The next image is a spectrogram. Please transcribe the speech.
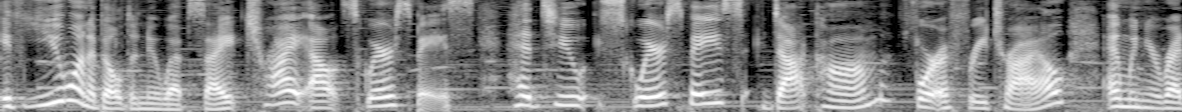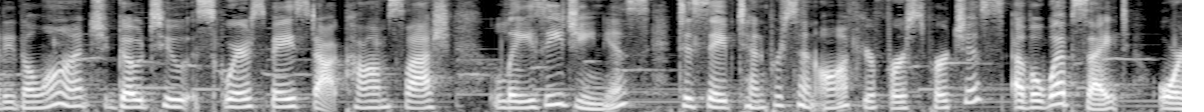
If you want to build a new website, try out Squarespace. Head to squarespace.com for a free trial. And when you're ready to launch, go to squarespace.com slash lazygenius to save 10% off your first purchase of a website or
